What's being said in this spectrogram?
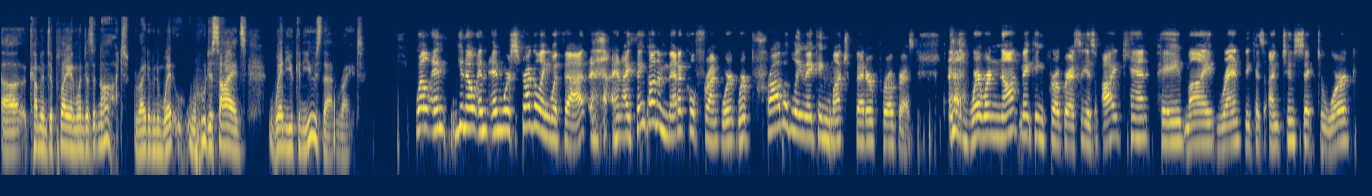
uh, come into play and when does it not? Right? I mean, when, who decides when you can use that right? Well, and you know, and and we're struggling with that, and I think on a medical front, we're we're probably making much better progress. Where we're not making progress is I can't pay my rent because I'm too sick to work.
